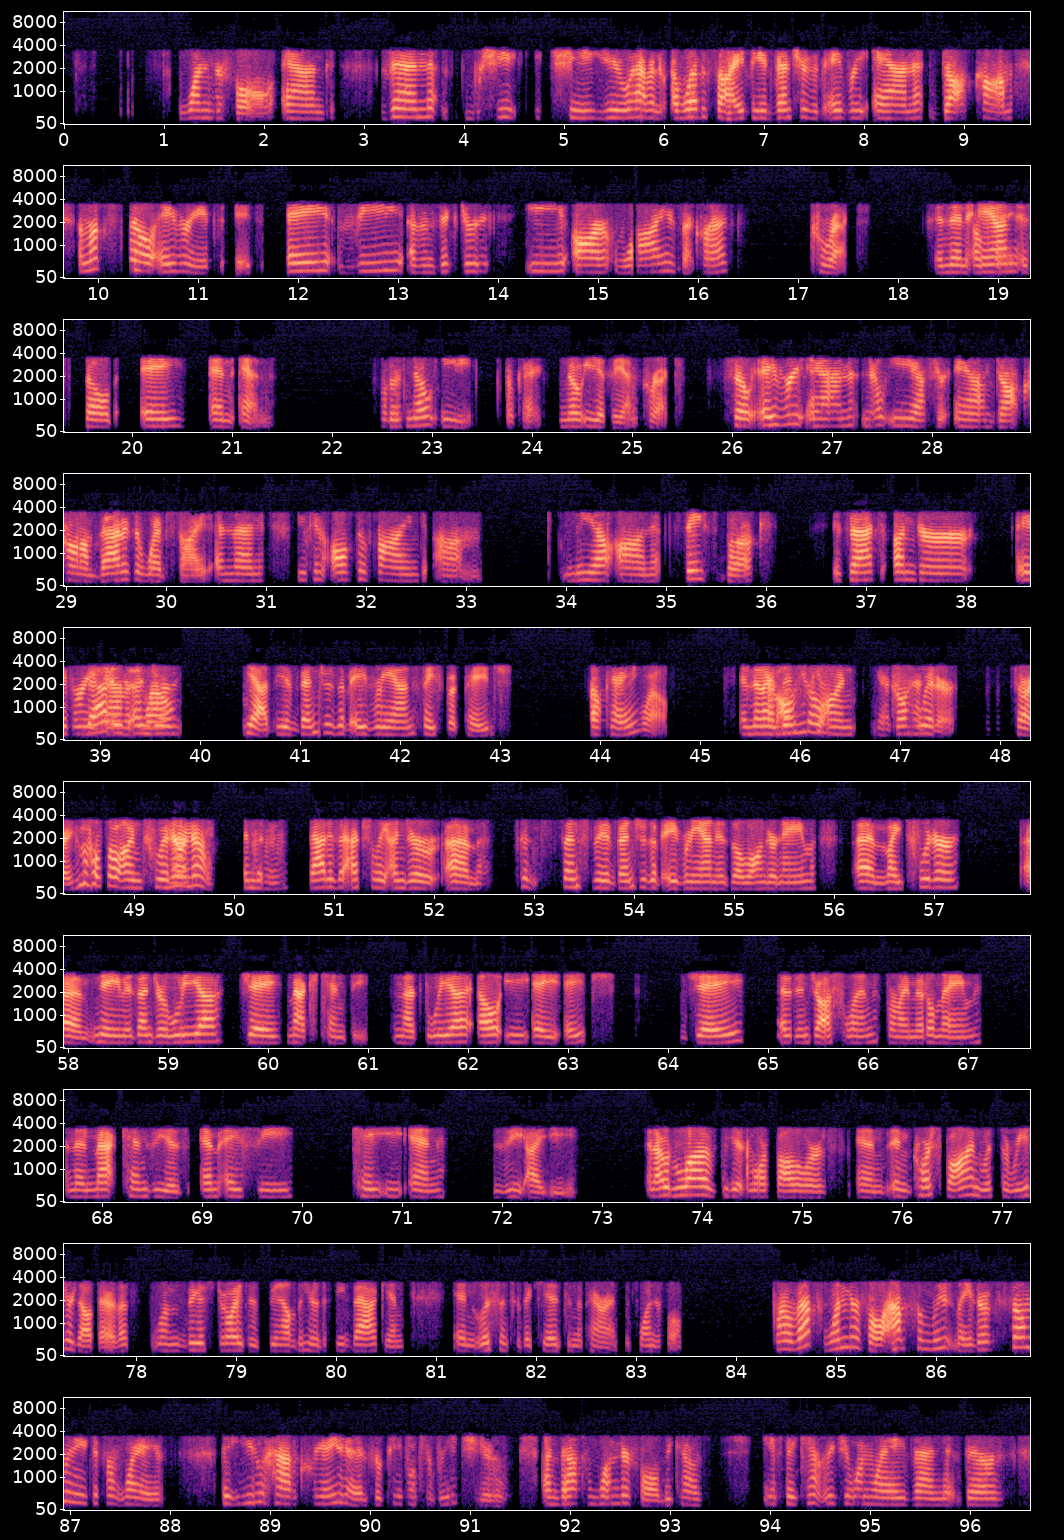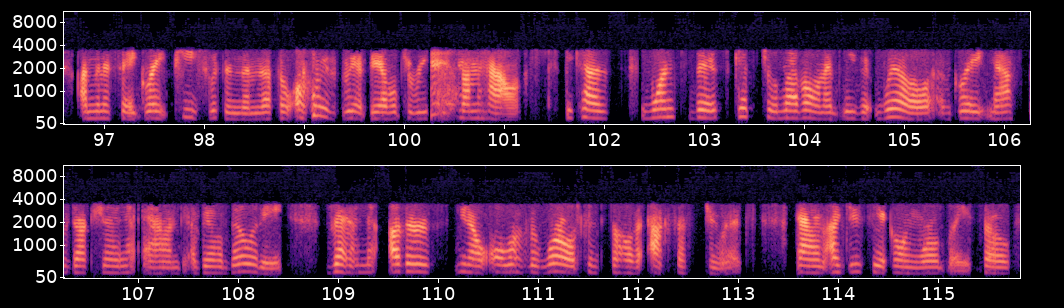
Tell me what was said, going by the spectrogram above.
Wonderful. And then she, she, you have an, a website, The Adventures of Avery dot com, and let's spell Avery. It's, it's A V as in Victor E R Y. Is that correct? Correct. And then okay. Ann is spelled A N N. So there's no E. Okay. No E at the end. Correct. So Avery Ann, no E after Ann dot com. That is a website, and then you can also find um, Leah on Facebook. Is that under Avery that Ann is as under, well? Yeah, the Adventures of Avery Ann Facebook page. Okay. Well, and then I'm and then also can, on yeah, go ahead. Twitter. Sorry, I'm also on Twitter. No, no. And mm-hmm. that is actually under um, since the Adventures of Avery Ann is a longer name. Um, my Twitter um, name is under Leah J Mackenzie, and that's Leah L E A H J as in Jocelyn for my middle name, and then Mackenzie is M A C K E N Z I E. And I would love to get more followers and and correspond with the readers out there. That's one of the biggest joys is being able to hear the feedback and and listen to the kids and the parents. It's wonderful. Oh, that's wonderful. Absolutely. There's so many different ways that you have created for people to reach you. And that's wonderful because if they can't reach you one way, then there's, I'm going to say, great peace within them that they'll always be able to reach you somehow. Because once this gets to a level, and I believe it will, of great mass production and availability, then others, you know, all over the world can still have access to it. And I do see it going worldly. So,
